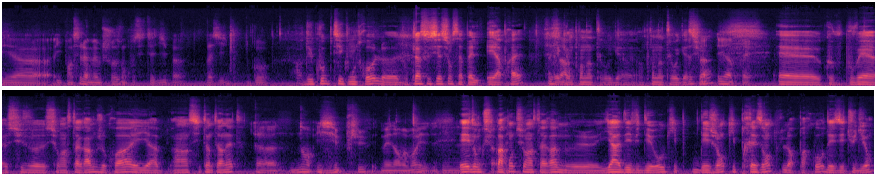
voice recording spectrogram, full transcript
Et euh, ils pensaient la même chose, donc on s'était dit, bah, vas-y, go. Alors, du coup, petit contrôle. euh, donc l'association s'appelle Et après, C'est avec ça. un point d'interroga- un point C'est d'interrogation. ça. Et après euh, que vous pouvez suivre sur Instagram, je crois, et il y a un site internet. Euh, Non, il n'y est plus, mais normalement, il, il Et donc, par contre, sur Instagram, euh, il y a des vidéos, qui, des gens qui présentent leur parcours, des étudiants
